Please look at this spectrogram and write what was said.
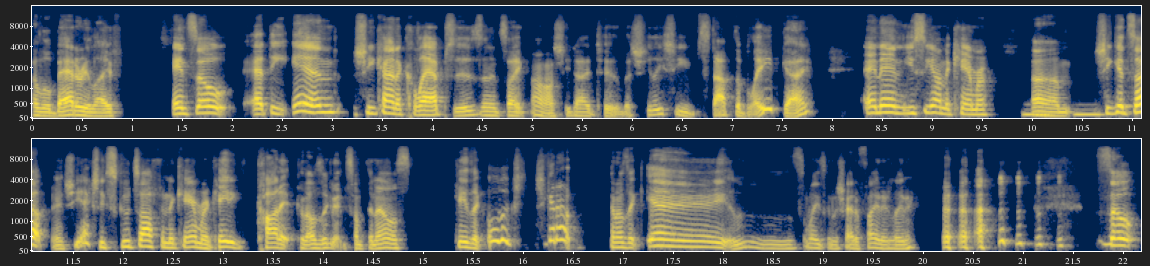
a little battery life. And so at the end, she kind of collapses, and it's like, oh, she died too. But she, at least she stopped the blade guy. And then you see on the camera, um, she gets up and she actually scoots off in the camera. Katie caught it because I was looking at something else. Katie's like, "Oh, look, she got out," and I was like, "Yay! Ooh, somebody's gonna try to fight her later." so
